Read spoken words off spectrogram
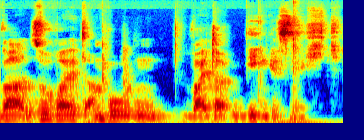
war so weit am Boden, weiter ging es nicht.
